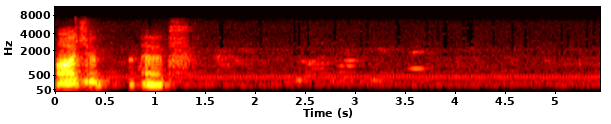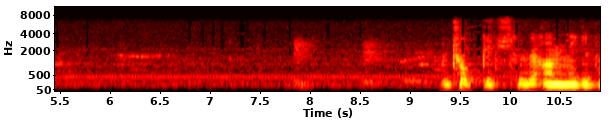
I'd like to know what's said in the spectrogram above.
Acil evet. Çok güçlü bir hamle gibi.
